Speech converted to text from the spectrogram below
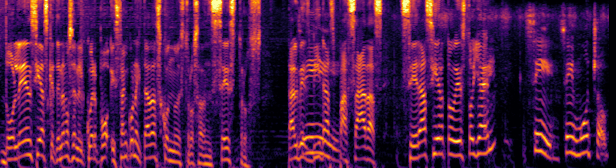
dolencias que tenemos en el cuerpo están conectadas con nuestros ancestros. Tal vez Sí. vidas pasadas. ¿Será cierto esto, Yael? Sí, sí, mucho.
